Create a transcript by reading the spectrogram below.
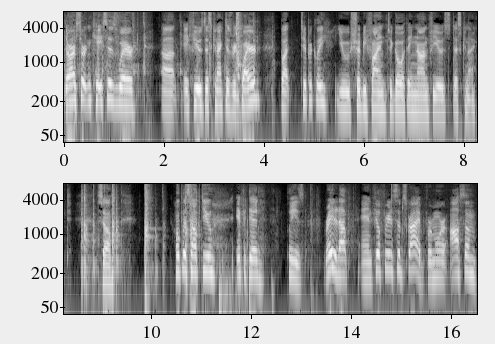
There are certain cases where uh, a fuse disconnect is required, but typically you should be fine to go with a non-fused disconnect. So, hope this helped you. If it did, please rate it up and feel free to subscribe for more awesome,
